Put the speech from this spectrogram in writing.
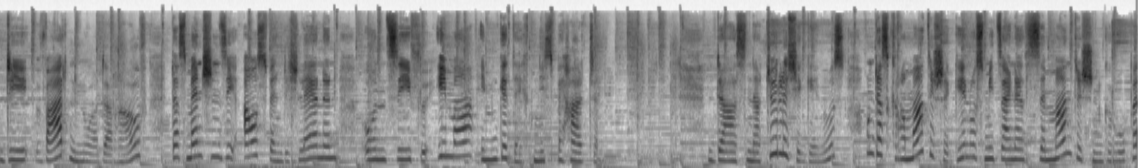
Die warten nur darauf, dass Menschen sie auswendig lernen und sie für immer im Gedächtnis behalten. Das natürliche Genus und das grammatische Genus mit seiner semantischen Gruppe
